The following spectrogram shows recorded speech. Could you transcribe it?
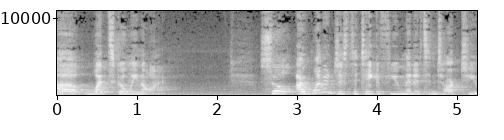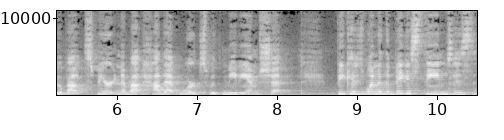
Uh, what's going on? So I wanted just to take a few minutes and talk to you about spirit and about how that works with mediumship. Because one of the biggest themes is,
